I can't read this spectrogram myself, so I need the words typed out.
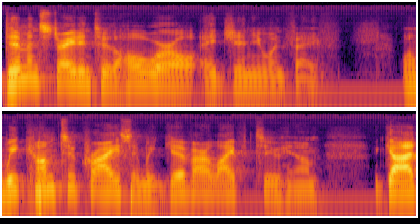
demonstrating to the whole world a genuine faith. When we come to Christ and we give our life to Him, God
